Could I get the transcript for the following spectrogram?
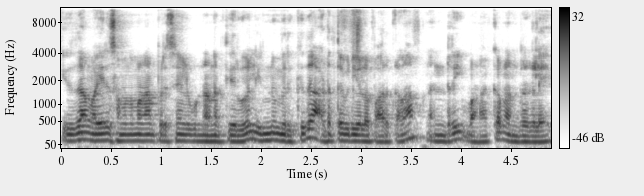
இதுதான் வயிறு சம்மந்தமான பிரச்சனைகளுக்கு உண்டான தீர்வுகள். இன்னும் இருக்குது. அடுத்த வீடியோவில் பார்க்கலாம். நன்றி வணக்கம் நண்பர்களே.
